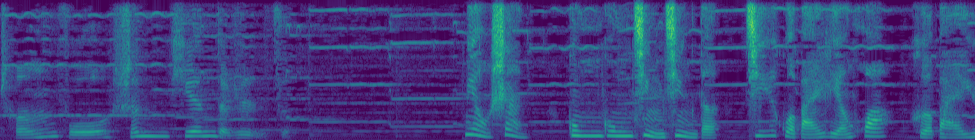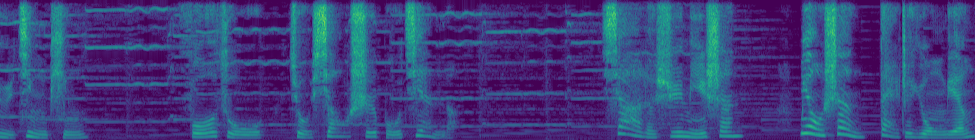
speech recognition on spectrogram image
成佛升天的日子，妙善恭恭敬敬地接过白莲花和白玉净瓶，佛祖就消失不见了。下了须弥山，妙善带着永莲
